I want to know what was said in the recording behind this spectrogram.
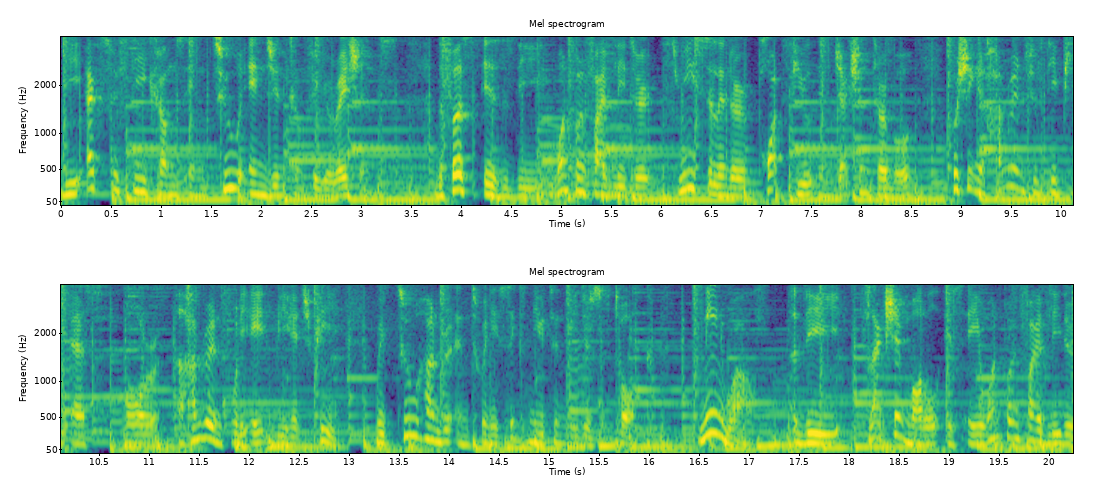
the X50 comes in two engine configurations. The first is the 1.5 litre 3-cylinder port fuel injection turbo pushing 150 PS or 148 bhp with 226 Newton meters of torque. Meanwhile, the flagship model is a 1.5 litre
